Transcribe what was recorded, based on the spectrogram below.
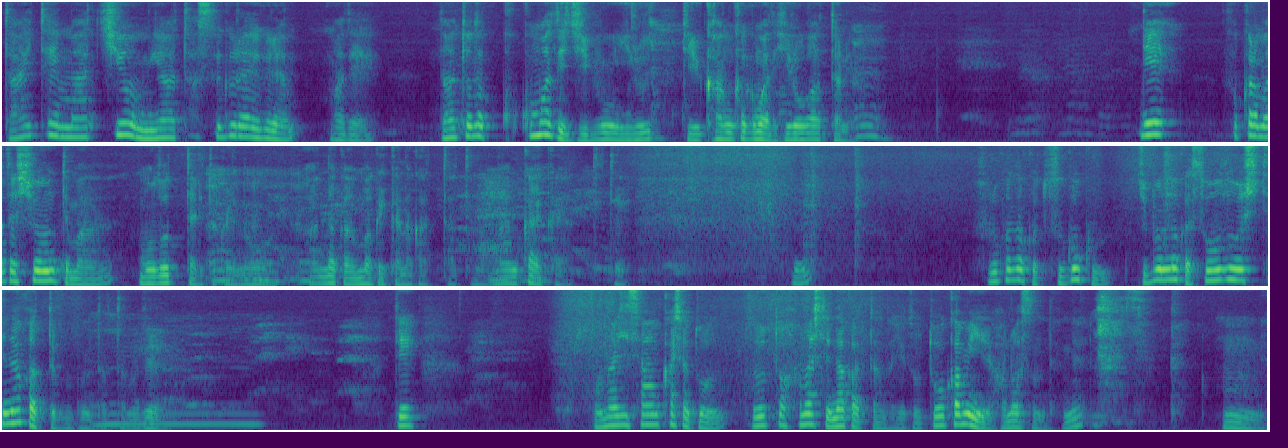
大体街を見渡すぐらいぐらいまでなんとなくここまで自分いるっていう感覚まで広がったのよ。うん。でそこからまたシュンってまあ戻ったりとかいうのを、あなんかうまくいかなかったっていうのを何回かやってて。でそれがなんかすごく自分の中で想像してなかった部分だったので、うん。で同じ参加者とずっと話してなかったんだけど10日目に話すんだよね。うん、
